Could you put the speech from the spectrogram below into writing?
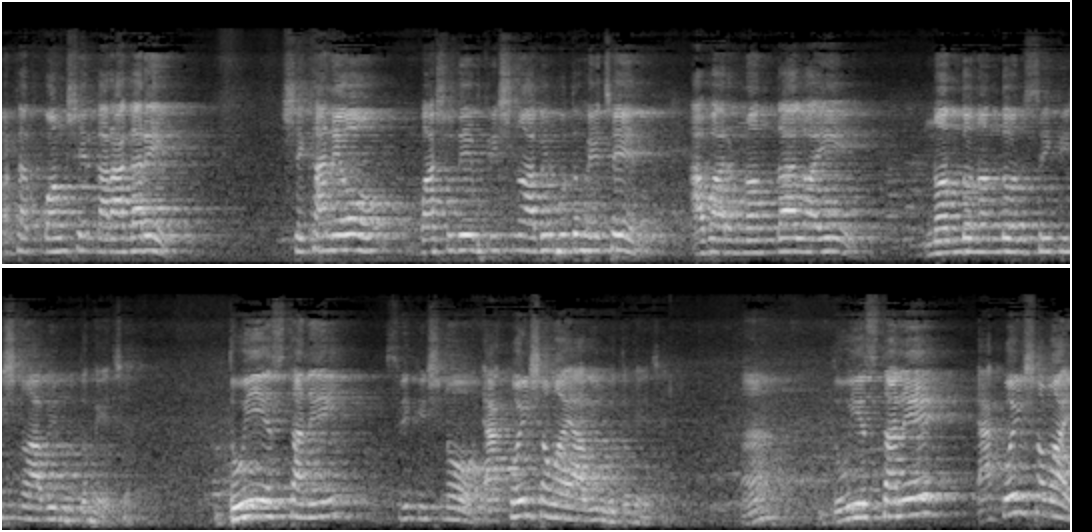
অর্থাৎ কংসের কারাগারে, সেখানেও বাসুদেব কৃষ্ণ আবির্ভূত হয়েছেন। আবার নন্দালয়ে নন্দনন্দন শ্রীকৃষ্ণ আবির্ভূত হয়েছে দুই স্থানে শ্রীকৃষ্ণ একই সময় আবির্ভূত হয়েছে হ্যাঁ? দুই স্থানে একই সময়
